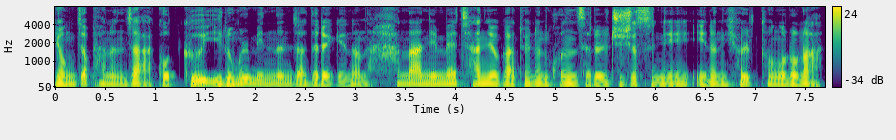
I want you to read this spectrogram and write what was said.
영접하는 자, 곧 그 이름을 믿는 자들에게는 하나님의 자녀가 되는 권세를 주셨으니 이는 혈통으로나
